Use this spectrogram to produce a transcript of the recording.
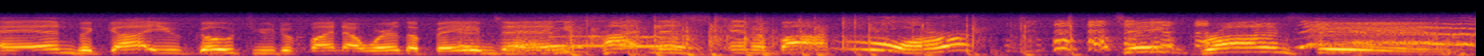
And the guy you go to to find out where the babes And hang. Hotness in a box. more. Jake Bronstein.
